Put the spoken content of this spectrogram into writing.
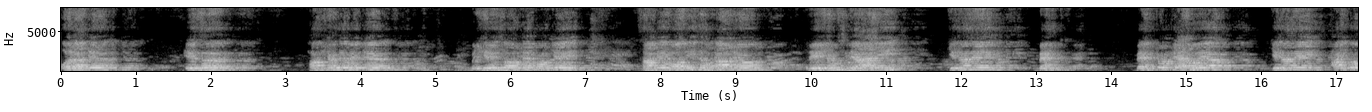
ਔਰ ਅੱਜ ਇਸ ਫੰਕਸ਼ਨ ਦੇ ਵਿੱਚ ਵਿਸ਼ੇਸ਼ ਤੌਰ ਤੇ ਪਹੁੰਚੇ। ਸਾਡੇ ਬਹੁਤ ਹੀ ਸਤਿਕਾਰਯੋਗ ਰੇਸ਼ਮ ਸੁਨਿਆਰਾ ਜੀ, ਜਿਨ੍ਹਾਂ ਨੇ ਬੈਂਕ ਬੈਂਕ ਤੋਂ ਰਿਟਾਇਰ ਹੋਏ ਆ, ਜਿਨ੍ਹਾਂ ਨੇ ਅੱਜ ਤੋਂ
